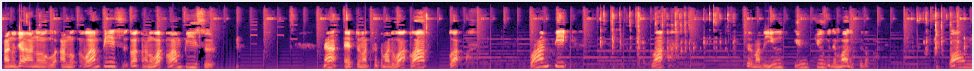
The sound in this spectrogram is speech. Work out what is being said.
あの、じゃあ、あの、あの、ワンピース、あの、ワワンピース。な、えっと、ま、ちょっと待って、ワ、ワ、ワ、ワンピ、ワ、ちょっと待って、ユー、YouTube でまずけど、ワン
